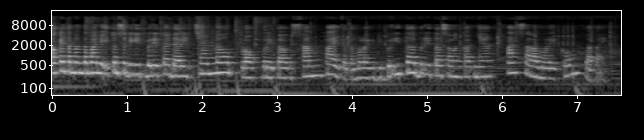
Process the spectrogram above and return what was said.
Oke teman-teman itu sedikit berita dari channel vlog berita. Sampai ketemu lagi di berita-berita selengkapnya. Assalamualaikum bye bye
